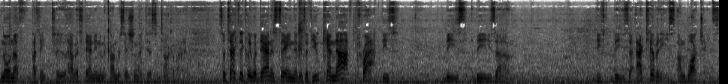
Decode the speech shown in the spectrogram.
know enough, I think, to have a standing in a conversation like this and talk about it. So technically what Dan is saying that is if you cannot track these these these um, these these activities on blockchains.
